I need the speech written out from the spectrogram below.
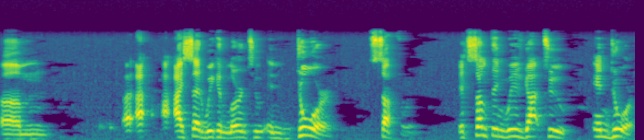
Um, I, I, I said we can learn to endure suffering. It's something we've got to endure.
